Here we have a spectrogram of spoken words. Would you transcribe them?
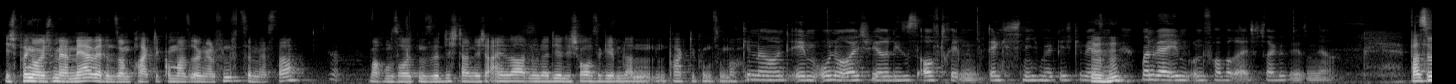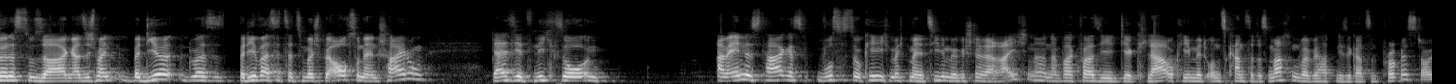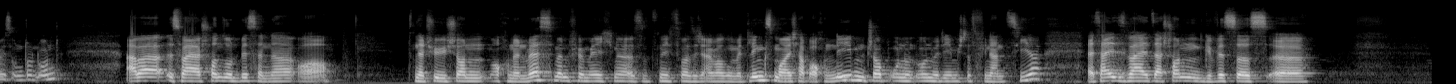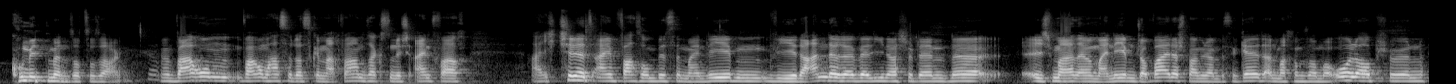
ich bringe euch mehr Mehrwert in so einem Praktikum als irgendein Fünftsemester. Ja. Warum sollten sie dich dann nicht einladen oder dir die Chance geben, dann ein Praktikum zu machen? Genau, und eben ohne euch wäre dieses Auftreten, denke ich, nicht möglich gewesen. Mhm. Man wäre eben unvorbereiteter gewesen, ja. Was würdest du sagen? Also ich meine, bei dir, du hast, bei dir war es jetzt ja zum Beispiel auch so eine Entscheidung, da ist jetzt nicht so am Ende des Tages wusstest du, okay, ich möchte meine Ziele möglichst schnell erreichen. Ne? Und dann war quasi dir klar, okay, mit uns kannst du das machen, weil wir hatten diese ganzen Progress-Stories und und und. Aber es war ja schon so ein bisschen, ne, oh, ist natürlich schon auch ein Investment für mich. Ne? Ist jetzt nichts, was ich einfach so mit links mache. Ich habe auch einen Nebenjob und und und, mit dem ich das finanziere. Das heißt, es war jetzt da schon ein gewisses äh, Commitment sozusagen. Ja. Warum, warum hast du das gemacht? Warum sagst du nicht einfach, ah, ich chill jetzt einfach so ein bisschen mein Leben wie jeder andere Berliner Student. Ne? Ich mache einfach meinen Nebenjob weiter, spare mir da ein bisschen Geld an, mache im Sommer Urlaub schön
